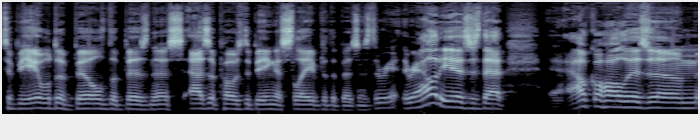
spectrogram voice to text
to be able to build the business as opposed to being a slave to the business. The, re- the reality is is that alcoholism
